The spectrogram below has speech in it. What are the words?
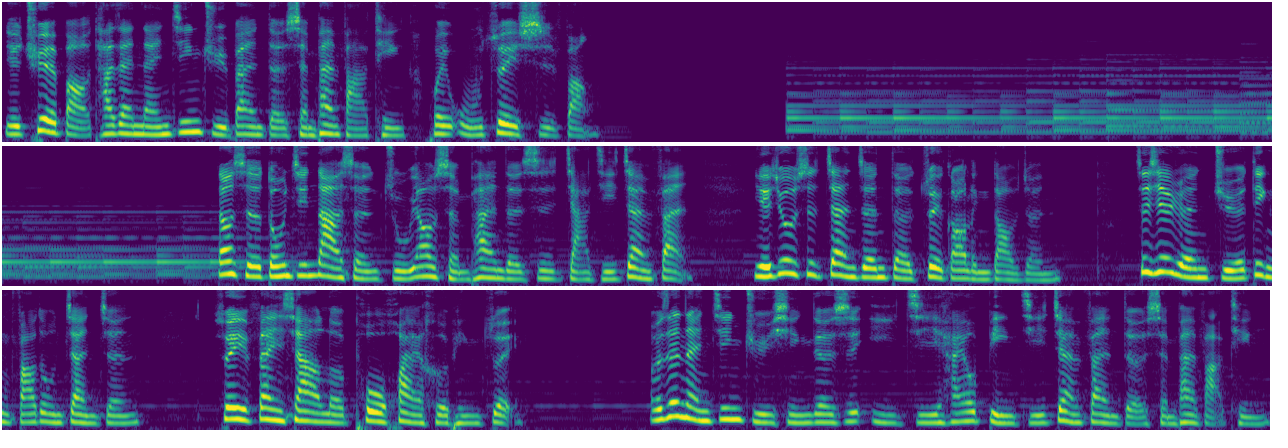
也确保他在南京举办的审判法庭会无罪释放。当时的东京大审主要审判的是甲级战犯，也就是战争的最高领导人。这些人决定发动战争，所以犯下了破坏和平罪。而在南京举行的是乙级还有丙级战犯的审判法庭。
